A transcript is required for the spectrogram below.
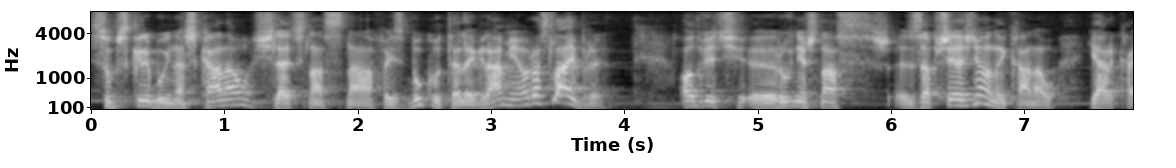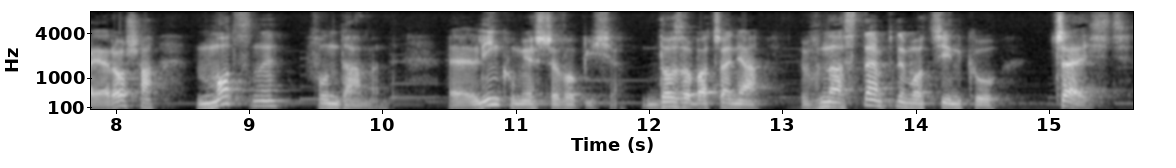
subskrybuj nasz kanał, śledź nas na Facebooku, Telegramie oraz Libry. Odwiedź e, również nasz zaprzyjaźniony kanał Jarka Jarosza, Mocny Fundament. E, Link umieszczę w opisie. Do zobaczenia w następnym odcinku. Cześć!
